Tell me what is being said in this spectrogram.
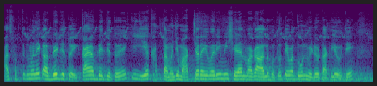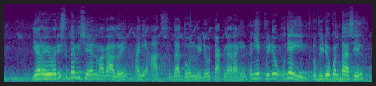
आज फक्त तुम्हाला एक अपडेट देतोय. काय अपडेट देतोय? की एक हप्ता म्हणजे मागच्या रविवारी मी शेळ्यांमागं आलो होतो तेव्हा दोन व्हिडिओ टाकले होते. या रविवारी सुद्धा मी शेळ्यांमागं आलो आहे आणि आज सुद्धा दोन व्हिडिओ टाकणार आहे. पण एक व्हिडिओ उद्या येईल. तो व्हिडिओ कोणता असेल?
